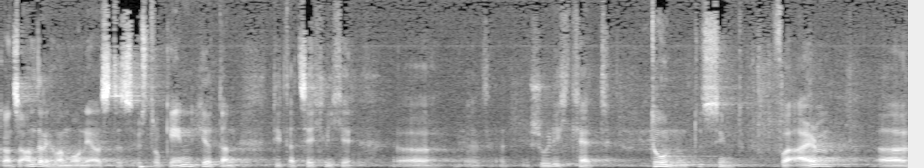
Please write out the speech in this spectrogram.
ganz andere Hormone als das Östrogen hier dann die tatsächliche äh, Schuldigkeit tun. Und das sind vor allem äh, äh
